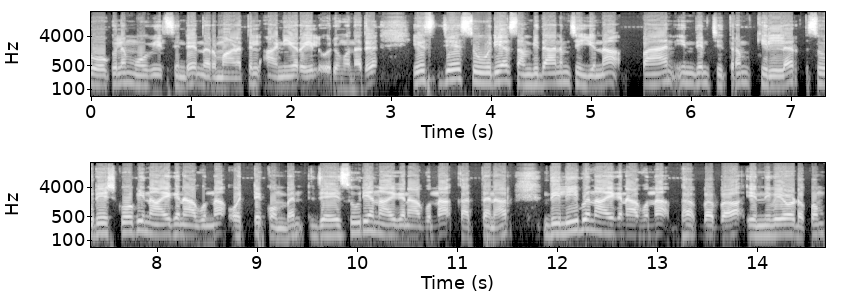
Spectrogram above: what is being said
ഗോകുലം മൂവീസിന്റെ നിർമ്മാണത്തിൽ അണിയറയിൽ ഒരുങ്ങുന്നത്. എസ് ജെ സൂര്യ സംവിധാനം ചെയ്യുന്ന പാൻ ഇന്ത്യൻ ചിത്രം കില്ലർ സുരേഷ് ഗോപി നായകനാകുന്ന ഒറ്റക്കൊമ്പൻ ജയസൂര്യ നായകനാകുന്ന കത്തനാർ ദിലീപ് നായകനാകുന്ന ഭ ബ ബ എന്നിവയോടൊപ്പം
